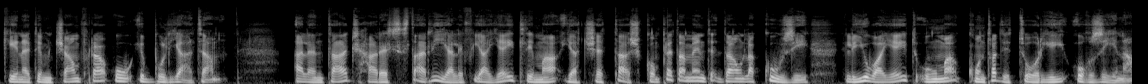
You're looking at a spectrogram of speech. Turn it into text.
kienet imċanfra u ibbuljata. Alan Tudge ħareġ stqarrija li fiha jgħid li ma jaċċettax kompletament dawn l-akkużi li huwa jgħid huma kontradittorji u ħżiena.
